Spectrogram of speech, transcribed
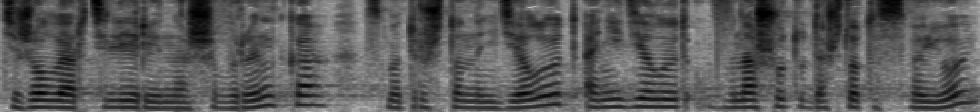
тяжелой артиллерией нашего рынка, смотрю, что они делают. Они делают вношу туда что-то свое,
